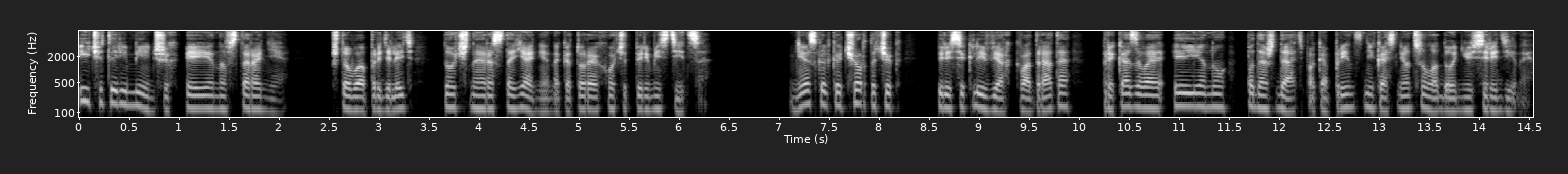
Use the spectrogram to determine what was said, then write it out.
и четыре меньших Эйена в стороне, чтобы определить точное расстояние, на которое хочет переместиться. Несколько черточек пересекли верх квадрата, приказывая Эйену подождать, пока принц не коснется ладонью середины.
